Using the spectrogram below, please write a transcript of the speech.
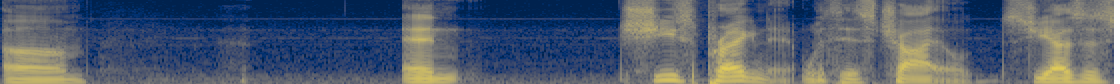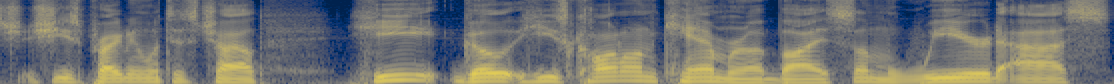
Um. And she's pregnant with his child. She has his. She's pregnant with his child he go he's caught on camera by some weird ass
